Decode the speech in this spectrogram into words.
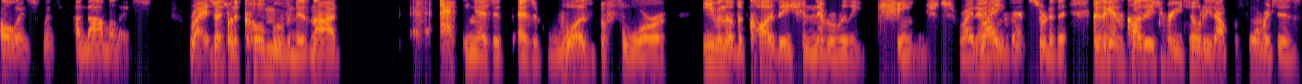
always with anomalies. Right, especially when the co movement is not acting as it as it was before even though the causation never really changed, right? right. I think that's sort of the because again, the causation for utilities outperformance is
